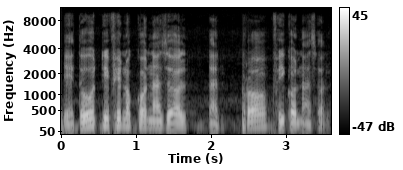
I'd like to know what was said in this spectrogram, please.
yaitu difenoconazole dan proviconazole,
